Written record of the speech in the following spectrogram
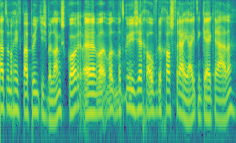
Laten we nog even een paar puntjes bij Cor. Uh, wat, wat, wat, kun je zeggen over de gasvrijheid in Kerkrade?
